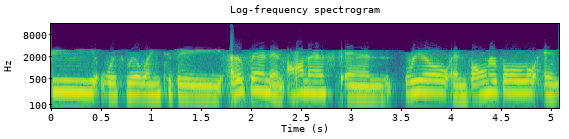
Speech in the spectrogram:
she was willing to be open and honest and real and vulnerable and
